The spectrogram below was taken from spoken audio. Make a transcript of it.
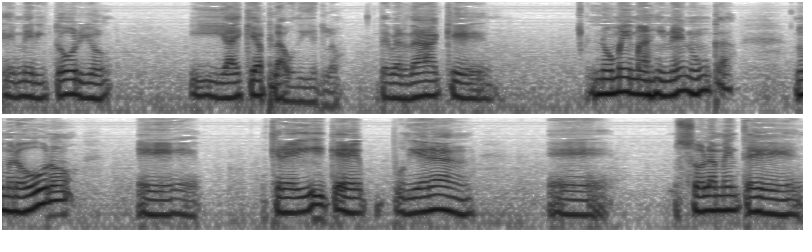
eh, meritorio y hay que aplaudirlo. De verdad que no me imaginé nunca Número uno, eh, creí que pudieran eh, solamente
